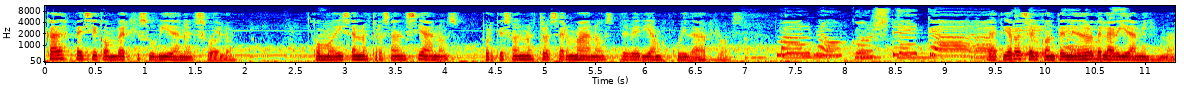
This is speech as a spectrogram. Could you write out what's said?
Cada especie converge su vida en el suelo. Como dicen nuestros ancianos, porque son nuestros hermanos, deberíamos cuidarlos. La tierra es el contenedor de la vida misma.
